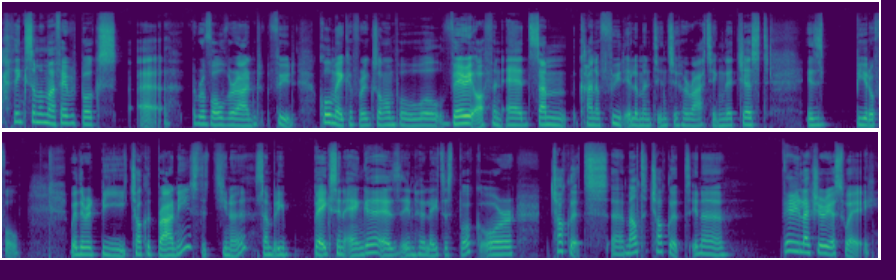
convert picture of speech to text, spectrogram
I think some of my favorite books uh, revolve around food. Callmaker, for example, will very often add some kind of food element into her writing that just is beautiful. Whether it be chocolate brownies that, you know, somebody bakes in anger, as in her latest book, or chocolate, uh, melted chocolate in a very luxurious way.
